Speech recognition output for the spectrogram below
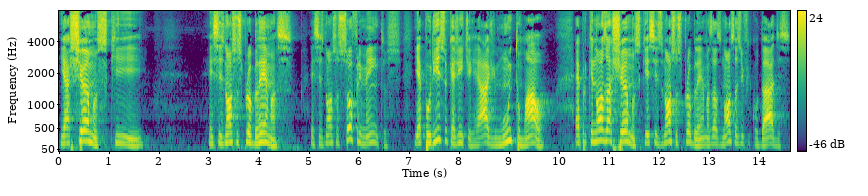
e achamos que esses nossos problemas, esses nossos sofrimentos, e é por isso que a gente reage muito mal, é porque nós achamos que esses nossos problemas, as nossas dificuldades,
